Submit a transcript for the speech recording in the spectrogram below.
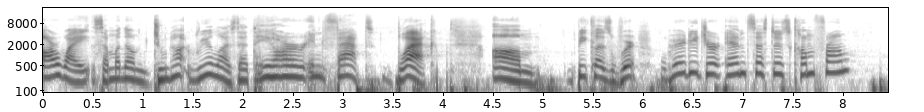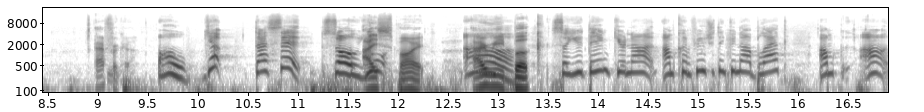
are white. Some of them do not realize that they are in fact black. Um, because where where did your ancestors come from? Africa. Oh, yep, that's it. So you I smart. I Ah, read book. So you think you're not? I'm confused. You think you're not black? I'm. Uh,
